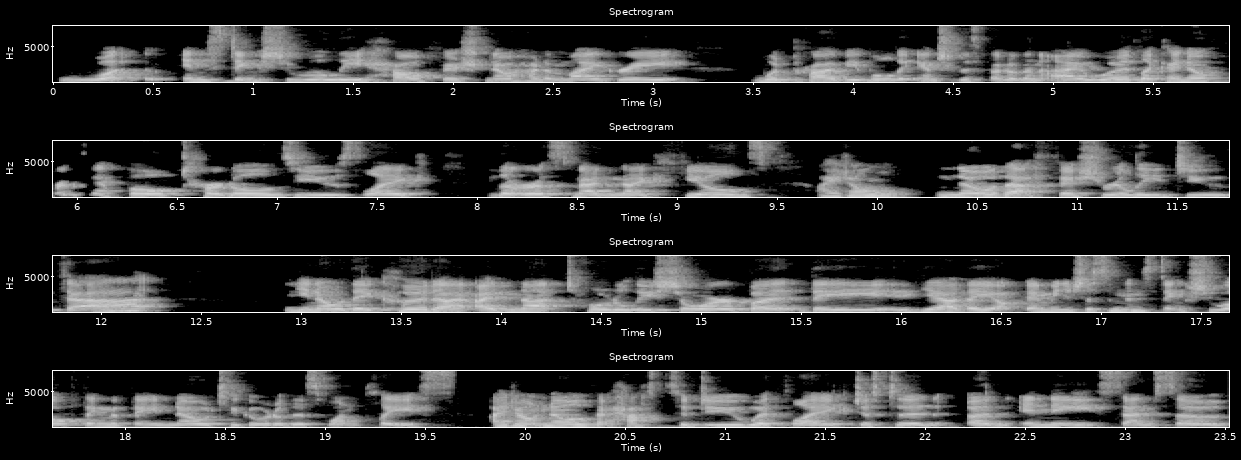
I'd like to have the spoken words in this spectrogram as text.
what instinctually how fish know how to migrate would probably be able to answer this better than I would. Like, I know, for example, turtles use like the Earth's magnetic fields I don't know that fish really do that. You know, they could, I, am not totally sure, but they, yeah, they, I mean, it's just an instinctual thing that they know to go to this one place. I don't know if it has to do with like just a, an innate sense of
